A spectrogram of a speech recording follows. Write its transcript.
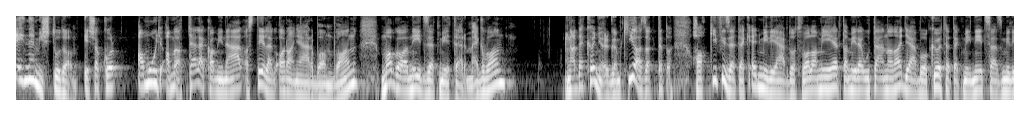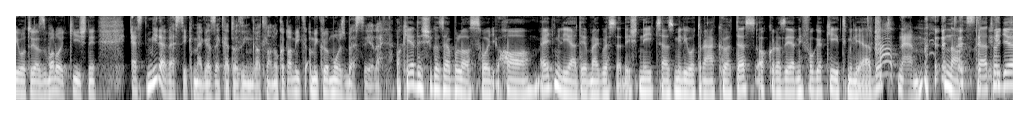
én nem is tudom. És akkor amúgy a telekaminál az tényleg aranyárban van, maga a négyzetméter megvan, Na de könyörgöm, ki az, a, tehát ha kifizetek egy milliárdot valamiért, amire utána nagyjából költhetek még 400 milliót, hogy az valahogy ki is né, ezt mire veszik meg ezeket az ingatlanokat, amik, amikről most beszélek? A kérdés igazából az, hogy ha egy milliárdért megveszed és 400 milliót ráköltesz, akkor az érni fog-e két milliárdot? Hát nem. Na, Ez- tehát, hogy ö,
